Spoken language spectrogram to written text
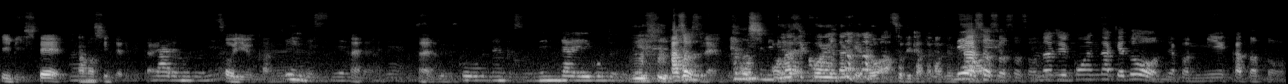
日々して楽しんでるみたあいな、なるほどね。そういう感じ。いいですね。はいはいこうなんかその年代ごとにね。あ、そうですね。楽しみ同じ公園だけど遊び方が全ね。然あそうそうそうそう。同じ公園だけどやっぱ見え方と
